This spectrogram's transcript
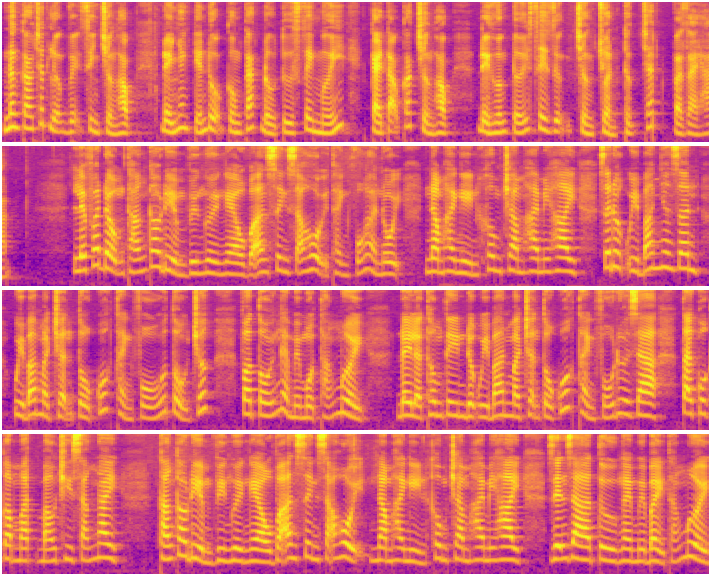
nâng cao chất lượng vệ sinh trường học, đẩy nhanh tiến độ công tác đầu tư xây mới, cải tạo các trường học để hướng tới xây dựng trường chuẩn thực chất và dài hạn. Lễ phát động tháng cao điểm vì người nghèo và an sinh xã hội thành phố Hà Nội năm 2022 sẽ được Ủy ban nhân dân, Ủy ban Mặt trận Tổ quốc thành phố tổ chức vào tối ngày 11 tháng 10. Đây là thông tin được Ủy ban Mặt trận Tổ quốc thành phố đưa ra tại cuộc gặp mặt báo chí sáng nay. Tháng cao điểm vì người nghèo và an sinh xã hội năm 2022 diễn ra từ ngày 17 tháng 10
